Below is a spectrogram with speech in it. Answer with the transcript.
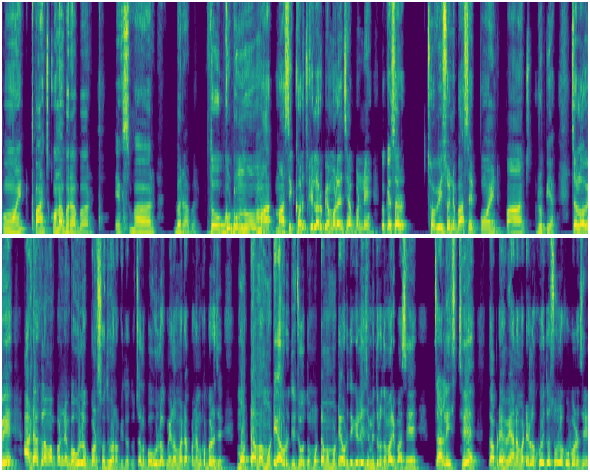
પોઈન્ટ પાંચ, કોના બરાબર? એક્સ બાર બરાબર. તો કુટુંબનો માસિક ખર્ચ કેટલા રૂપિયા મળે છે આપણને? તો કે સર, છવ્વીસો ને બાસઠ પોઈન્ટ પાંચ રૂપિયા. ચલો, હવે આ દાખલામાં આપણને બહુલક પણ શોધવાનો કીધો હતો. ચલો, બહુલક મેળવવા માટે આપણને ખબર છે, મોટામાં મોટી આવૃત્તિ જો તો મોટામાં મોટી આવૃત્તિ કેટલી છે મિત્રો તમારી પાસે? ચાલીસ છે. તો આપણે હવે આના માટે લખવું હોય તો શું લખવું પડશે?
